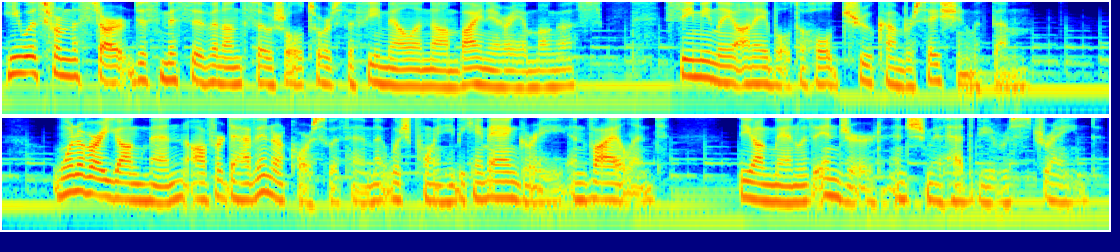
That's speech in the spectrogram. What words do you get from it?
He was from the start dismissive and unsocial towards the female and non binary among us, seemingly unable to hold true conversation with them. One of our young men offered to have intercourse with him, at which point he became angry and violent. The young man was injured, and Schmidt had to be restrained.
